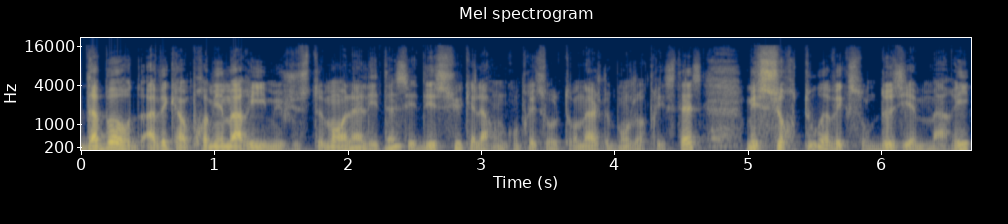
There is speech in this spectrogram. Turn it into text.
d'abord avec un premier mari, mais justement, elle, est mhm. assez déçue qu'elle a rencontré sur le tournage de Bonjour Tristesse, mais surtout avec son deuxième mari,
